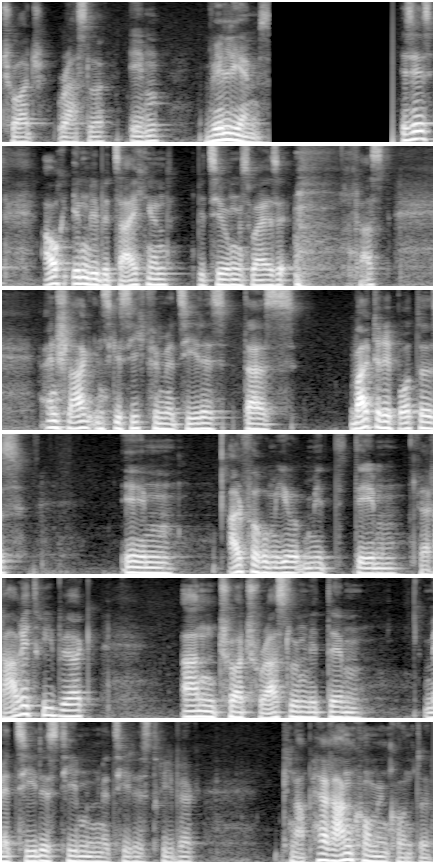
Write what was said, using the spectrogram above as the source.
George Russell im Williams. Es ist auch irgendwie bezeichnend, beziehungsweise fast ein Schlag ins Gesicht für Mercedes, dass Walter Bottas im Alfa Romeo mit dem Ferrari-Triebwerk an George Russell mit dem Mercedes-Team und Mercedes-Triebwerk knapp herankommen konnte.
